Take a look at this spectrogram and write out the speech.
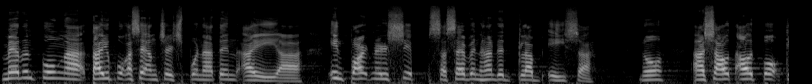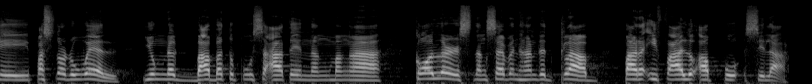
meron pong, uh, tayo po kasi ang church po natin ay uh, in partnership sa 700 Club Asia. No? Uh, shout out po kay Pastor Ruel, yung nagbabato po sa atin ng mga callers ng 700 Club para i-follow up po sila.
